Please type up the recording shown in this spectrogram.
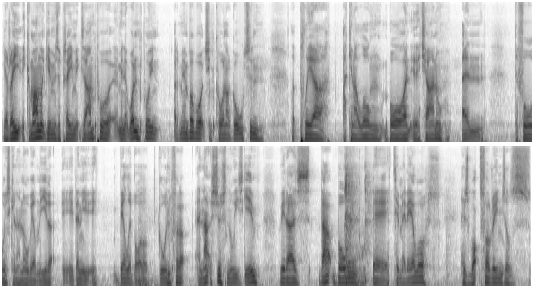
you're right. The Kilmarnock game is a prime example. I mean, at one point, I remember watching Connor Goldson like play a, a kind of long ball into the channel, and Defoe was kind of nowhere near it. He, didn't. He barely bothered going for it, and that's just no his game. Whereas that ball uh, to Morelos has worked for Rangers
